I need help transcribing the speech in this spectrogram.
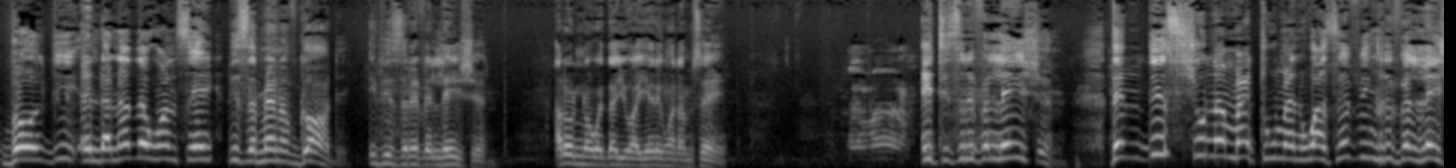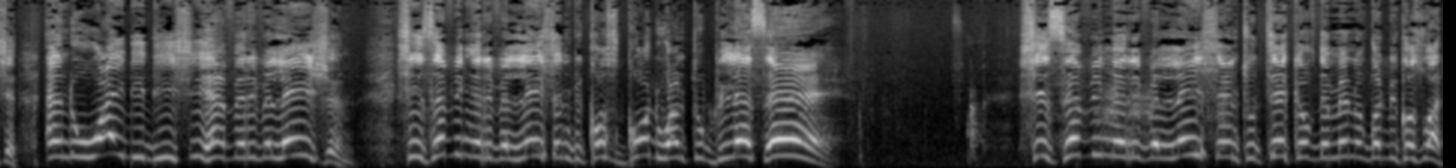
Baldy and another one say this is a man of God? It is revelation. I don't know whether you are hearing what I'm saying. It is revelation. Then this Shunammite woman was having revelation. And why did he, she have a revelation? She's having a revelation because God wants to bless her. She's having a revelation to take of the man of God because what?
